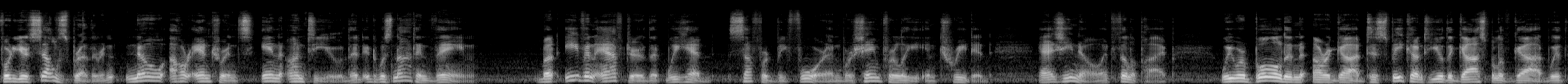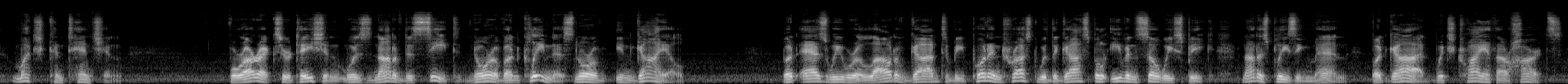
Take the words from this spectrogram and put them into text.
For yourselves, brethren, know our entrance in unto you, that it was not in vain. But even after that we had suffered before, and were shamefully entreated, as ye know, at Philippi, we were bold in our God to speak unto you the gospel of God with much contention. For our exhortation was not of deceit, nor of uncleanness, nor of in guile. But as we were allowed of God to be put in trust with the gospel, even so we speak, not as pleasing men, but God, which trieth our hearts.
